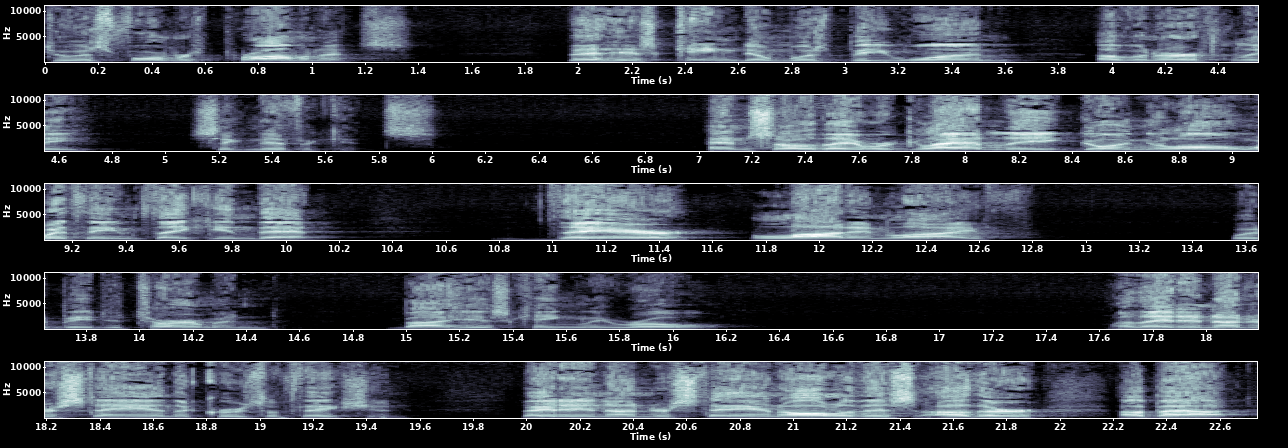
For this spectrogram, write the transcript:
to its former prominence, that his kingdom was be one of an earthly significance. And so they were gladly going along with him, thinking that their lot in life would be determined by his kingly role. Well, they didn't understand the crucifixion. They didn't understand all of this other about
